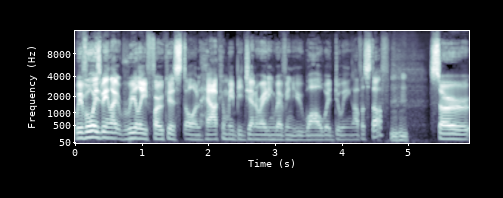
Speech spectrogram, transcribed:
we've always been like really focused on how can we be generating revenue while we're doing other stuff. Mm-hmm. So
